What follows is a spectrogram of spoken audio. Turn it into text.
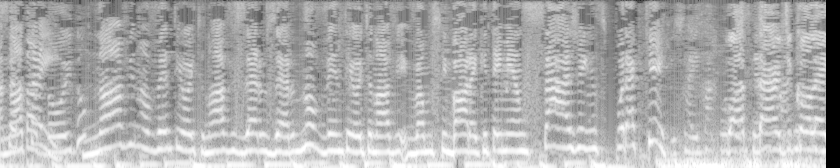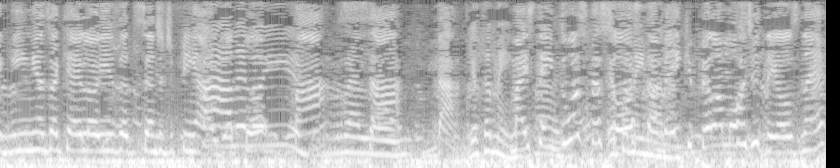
anota tá aí. doido? 998900989. Vamos embora que tem mensagens por aqui. Boa tarde, coleguinhas. Aqui é a Heloísa do Centro de Pinhais. Fala, Heloísa. passada. Eu também. Mas tem duas pessoas também, também, que, pelo amor de Deus, né?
